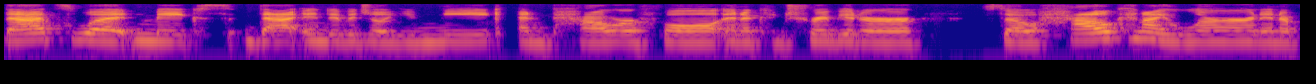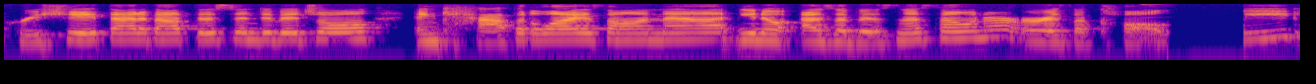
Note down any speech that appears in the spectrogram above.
That's what makes that individual unique and powerful and a contributor. So, how can I learn and appreciate that about this individual and capitalize on that, you know, as a business owner or as a colleague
